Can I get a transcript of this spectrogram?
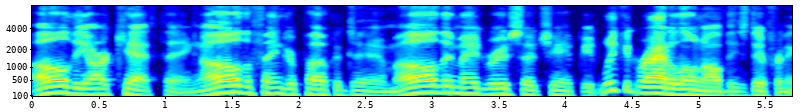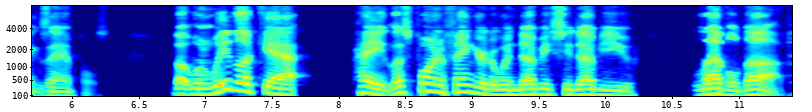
oh the Arquette thing, oh the finger poke of doom, oh they made Russo champion. We could rattle on all these different examples. But when we look at hey, let's point a finger to when WCW leveled up.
